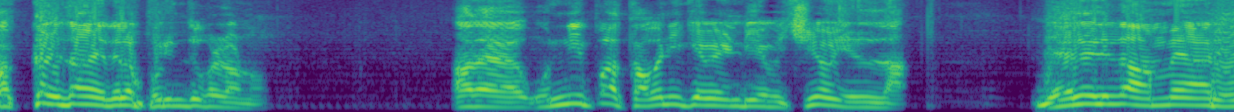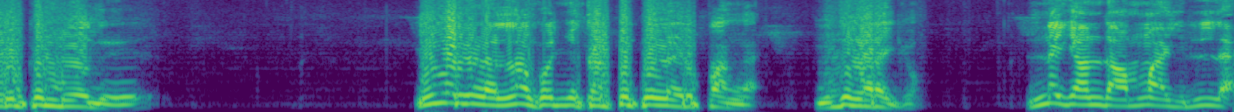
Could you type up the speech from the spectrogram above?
மக்கள் தான் இதுல புரிந்து கொள்ளணும். அதை உன்னிப்பா கவனிக்க வேண்டிய விஷயம் இதுதான். ஜெயலலிதா அம்மையார் இருக்கும்போது இவர்கள் எல்லாம் கொஞ்சம் கட்டுக்குள்ள இருப்பாங்க இது வரைக்கும் இன்னைக்கு அந்த அம்மா இல்லை.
